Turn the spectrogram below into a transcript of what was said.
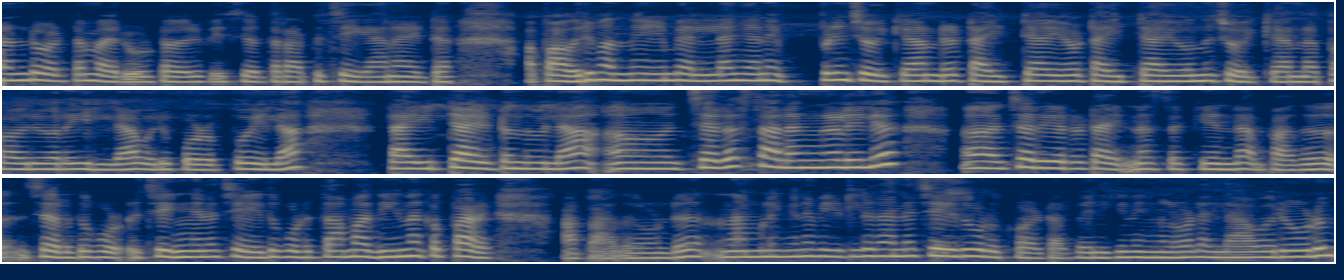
രണ്ട് വട്ടം വരും കേട്ടോ അവർ ഫിസിയോതെറാപ്പി ചെയ്യാനായിട്ട്. അപ്പോൾ അവർ വന്നു കഴിയുമ്പോൾ എല്ലാം ഞാൻ എപ്പോഴും ചോദിക്കാറുണ്ട് ടൈറ്റായോ ടൈറ്റായോ എന്ന് ചോദിക്കാറുണ്ട്. അപ്പോൾ അവർ പറയില്ല ഒരു കുഴപ്പമില്ല ടൈറ്റ് ആയിട്ടൊന്നുമില്ല ചില സ്ഥലങ്ങളിൽ ചെറിയൊരു ടൈറ്റ്നെസ് ഒക്കെ ഉണ്ട് അപ്പോൾ അത് ചെറുത് ഇങ്ങനെ ചെയ്ത് കൊടുത്താൽ മതി എന്നൊക്കെ പറയും. അപ്പോൾ അതുകൊണ്ട് നമ്മളിങ്ങനെ വീട്ടിൽ തന്നെ ചെയ്ത് കൊടുക്കും കേട്ടോ അപ്പോൾ എനിക്ക് നിങ്ങളോട് എല്ലാവരോടും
